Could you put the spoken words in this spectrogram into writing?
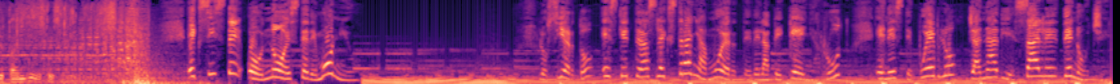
Yo también estoy seguro. ¿Existe o no este demonio? Lo cierto es que tras la extraña muerte de la pequeña Ruth, en este pueblo ya nadie sale de noche,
